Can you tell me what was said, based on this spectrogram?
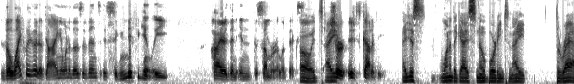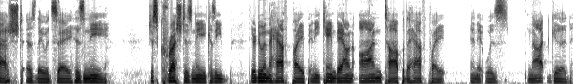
the likelihood of dying in one of those events is significantly higher than in the Summer Olympics. Oh, it's I sure it's got to be. I just one of the guys snowboarding tonight thrashed, as they would say, his knee. Just crushed his knee because he they're doing the half pipe and he came down on top of the half pipe and it was not good.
